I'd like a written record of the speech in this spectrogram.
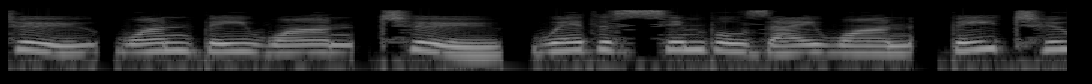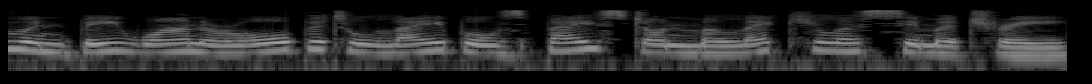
2 1B1 2, where the symbols A1, B2 and B1 are orbital labels based on molecular symmetry.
